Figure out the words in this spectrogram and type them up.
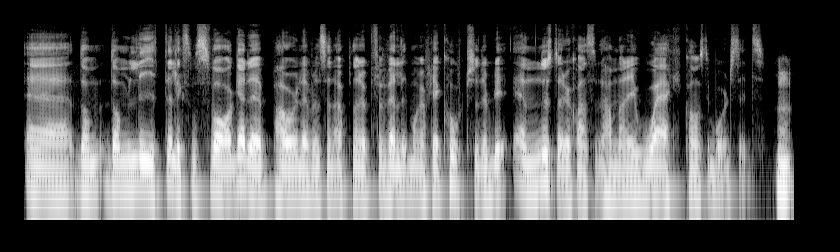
eh, de, de lite liksom svagare power levelsen öppnar upp för väldigt många fler kort så det blir ännu större chans att du hamnar i wack konstig board states. Mm.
